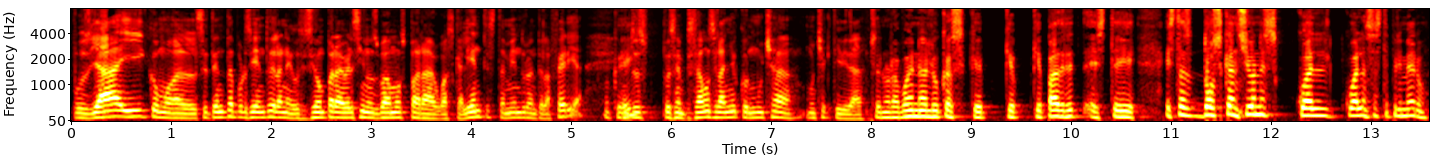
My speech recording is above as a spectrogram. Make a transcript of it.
pues ya ahí como al 70% de la negociación para ver si nos vamos para Aguascalientes también durante la feria. Entonces, pues empezamos el año con mucha, mucha actividad. Pues enhorabuena, Lucas, qué, qué, qué padre. Este, estas dos canciones, ¿cuál, cuál lanzaste primero?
